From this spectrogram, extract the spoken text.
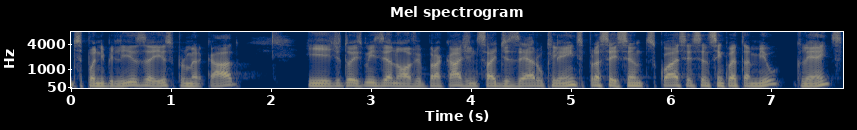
disponibiliza isso para o mercado. E de 2019 para cá, a gente sai de zero clientes para 600, quase 650 mil clientes.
